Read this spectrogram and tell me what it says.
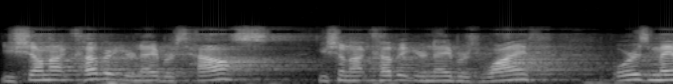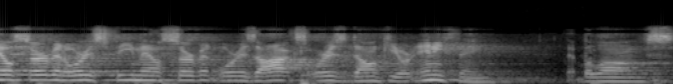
You shall not covet your neighbor's house. You shall not covet your neighbor's wife, or his male servant, or his female servant, or his ox, or his donkey, or anything that belongs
